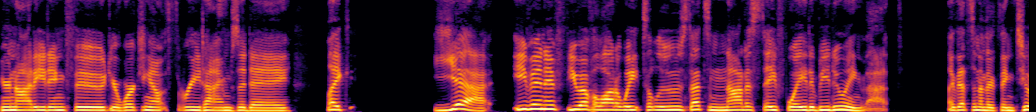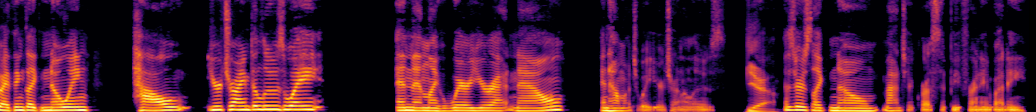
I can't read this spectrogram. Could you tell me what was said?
you're not eating food, you're working out three times a day. Like, yeah, even if you have a lot of weight to lose, that's not a safe way to be doing that. Like that's another thing too. I think like knowing how you're trying to lose weight and then like where you're at now and how much weight you're trying to lose. yeah. Because there's like no magic recipe for anybody.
